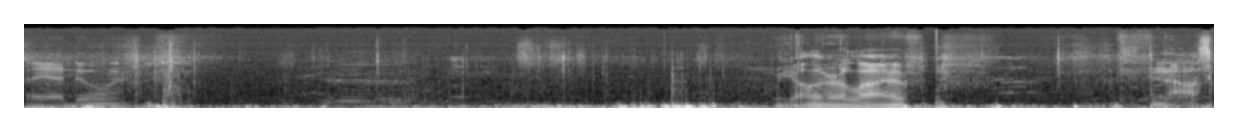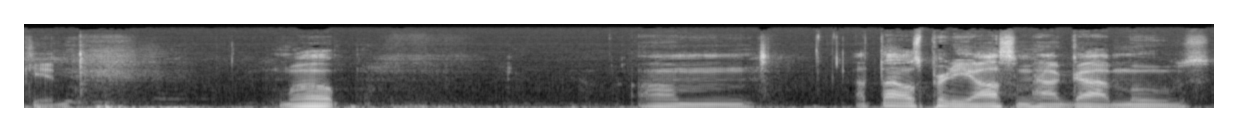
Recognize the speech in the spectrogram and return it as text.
How y'all doing? Y'all are alive. nah, I was kidding. Well, um, I thought it was pretty awesome how God moves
